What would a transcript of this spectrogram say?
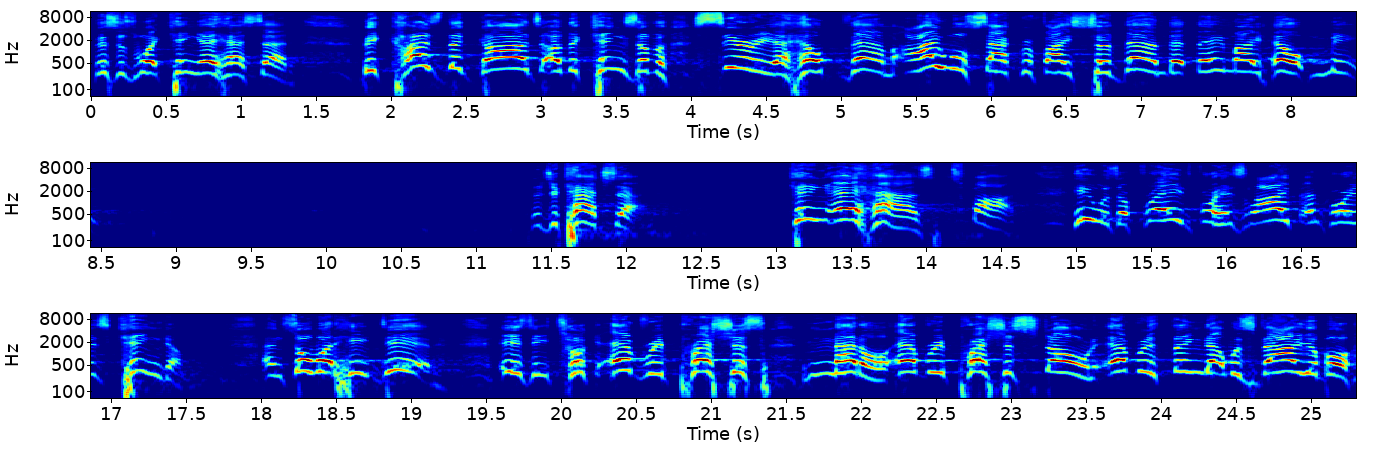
This is what King Ahaz said, Because the gods of the kings of Syria helped them, I will sacrifice to them that they might help me. Did you catch that? King Ahaz spot. He was afraid for his life and for his kingdom. And so, what he did is he took every precious metal, every precious stone, everything that was valuable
